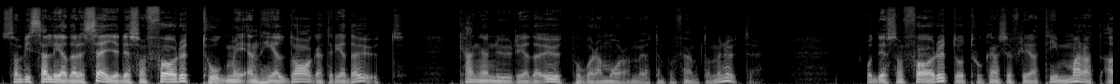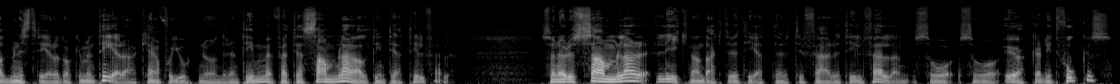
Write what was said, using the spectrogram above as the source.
som vissa ledare säger, det som förut tog mig en hel dag att reda ut kan jag nu reda ut på våra morgonmöten på 15 minuter. Och det som förut då tog kanske flera timmar att administrera och dokumentera kan jag få gjort nu under en timme för att jag samlar allting till ett tillfälle. Så när du samlar liknande aktiviteter till färre tillfällen så, så ökar ditt fokus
